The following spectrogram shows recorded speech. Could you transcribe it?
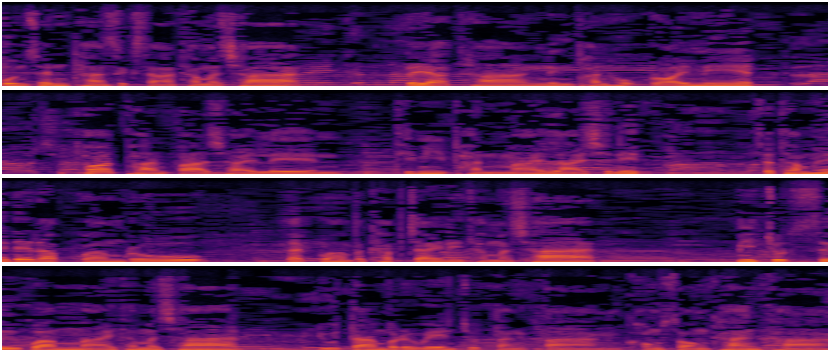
บนเส้นทางศึกษาธรรมชาติ ระยะทาง 1,600 เมตร ทอดผ่านป่าชายเลนที่มีพันไม้หลายชนิด จะทำให้ได้รับความรู้และความประทับใจในธรรมชาติ มีจุดสื่อความหมายธรรมชาติ อยู่ตามบริเวณจุดต่างๆ ของสองข้างทาง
